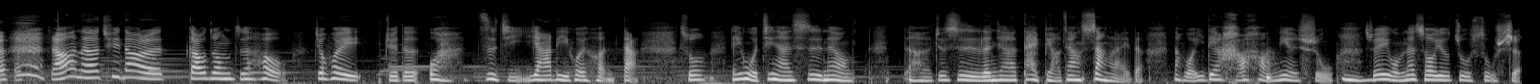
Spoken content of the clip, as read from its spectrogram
然后呢，去到了高中之后，就会觉得哇，自己压力会很大，说，哎，我竟然是那种呃，就是人家代表这样上来的，那我一定要好好念书。所以我们那时候又住宿舍，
